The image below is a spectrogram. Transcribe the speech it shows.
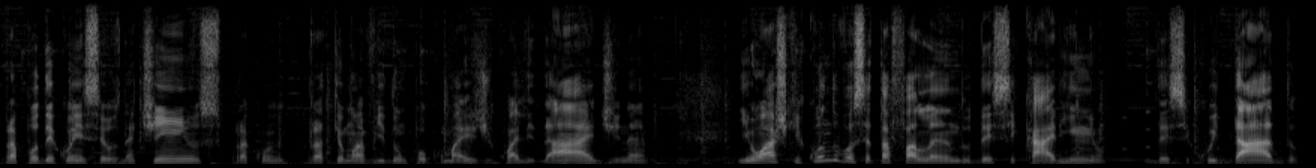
para poder conhecer os netinhos, para ter uma vida um pouco mais de qualidade, né? E eu acho que quando você está falando desse carinho, desse cuidado,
